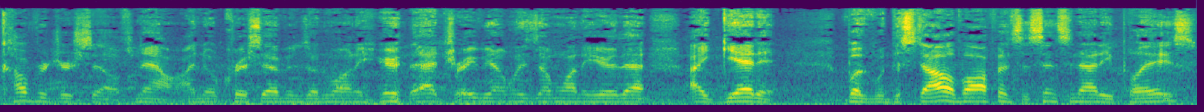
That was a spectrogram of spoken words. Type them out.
covered yourselves. Now, I know Chris Evans doesn't want to hear that. Trayveon Williams doesn't want to hear that. I get it. But with the style of offense that Cincinnati plays,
